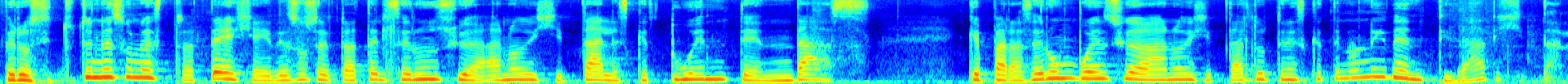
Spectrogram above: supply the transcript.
Pero si tú tienes una estrategia, y de eso se trata el ser un ciudadano digital, es que tú entendas que para ser un buen ciudadano digital tú tienes que tener una identidad digital.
